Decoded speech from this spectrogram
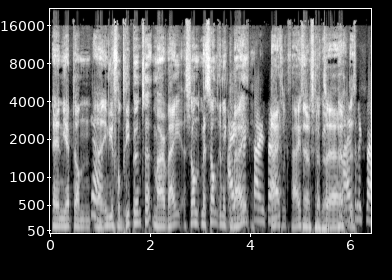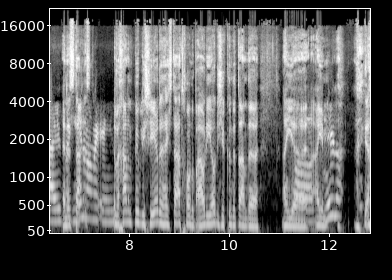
En je hebt dan Ja. eh, in ieder geval drie punten. Maar wij, San- met Sander en ik erbij. Eigenlijk vijf, hè? Eigenlijk vijf. Ja, dus dat, Eigenlijk vijf. en ben het ik staat- helemaal mee eens. we gaan hem publiceren. Dus hij staat gewoon op audio. Dus je kunt het aan, de, aan je... Oh, aan je hele ja,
